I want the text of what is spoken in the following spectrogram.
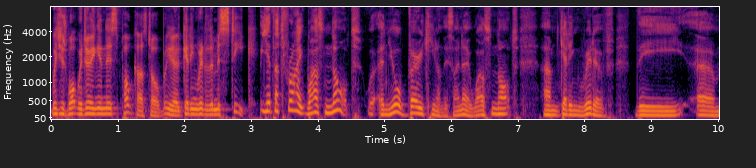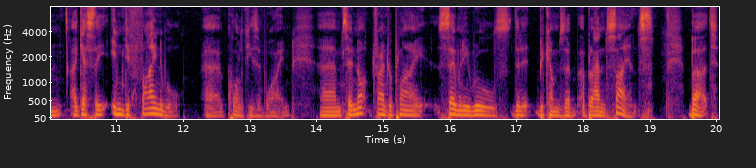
which is what we're doing in this podcast, Tob, you know, getting rid of the mystique. Yeah, that's right. Whilst not, and you're very keen on this, I know, whilst not um, getting rid of the, um, I guess, the indefinable uh, qualities of wine. Um, so, not trying to apply so many rules that it becomes a, a bland science, but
